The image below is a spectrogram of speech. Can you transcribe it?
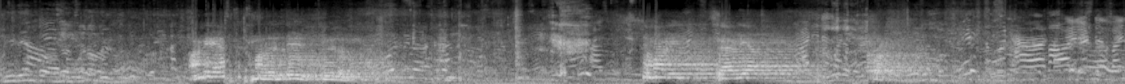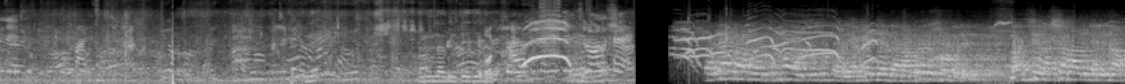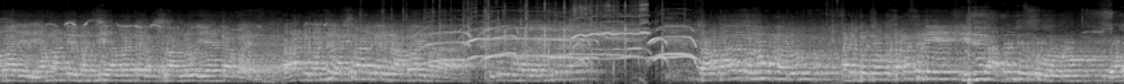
రైస్ రైస్ కుక్కర్ మీరు ఎందుకండి మీరు ఎందుకండి అంటే మన రెండు వీళ్ళను కుమారి శ్రావ్య మంచి లక్షణాలు కలిగిన అబ్బాయి ఎమ్మంటే మంచి అలాంటి లక్షణాలు ఏంటి అబ్బాయి అలాంటి మంచి లక్షణాలు కలిగిన అబ్బాయి మన చాలా బాగా చదువుకున్నారు. అంటే ప్రతి ఒక్క సమస్యని ఈజీగా అర్థం చేసుకోగలరు. ఒక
